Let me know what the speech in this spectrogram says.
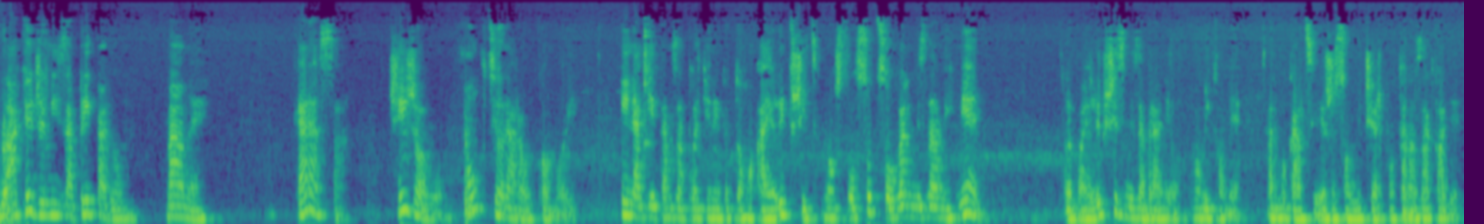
No a keďže my za prípadom máme Karasa, Čižovu, funkcionárov komory, inak je tam zapletený do toho aj Lipšic, množstvo sudcov, veľmi známych mien, lebo aj Lipšic mi zabranil vo výkone advokácie, že som vyčerpnutá na základe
